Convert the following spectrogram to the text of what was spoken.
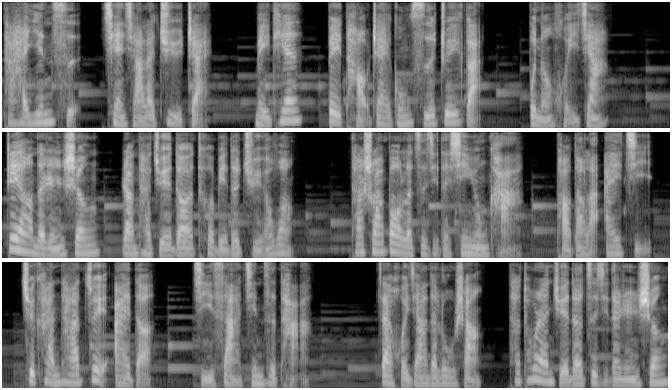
她还因此欠下了巨债，每天被讨债公司追赶，不能回家。这样的人生让她觉得特别的绝望。他刷爆了自己的信用卡，跑到了埃及去看他最爱的吉萨金字塔。在回家的路上，他突然觉得自己的人生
